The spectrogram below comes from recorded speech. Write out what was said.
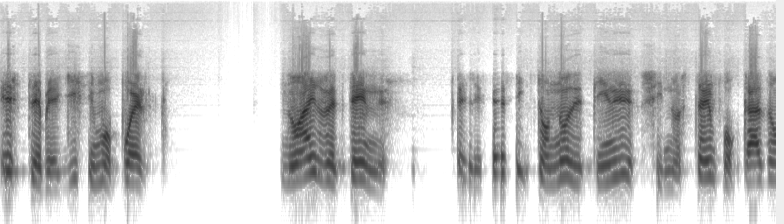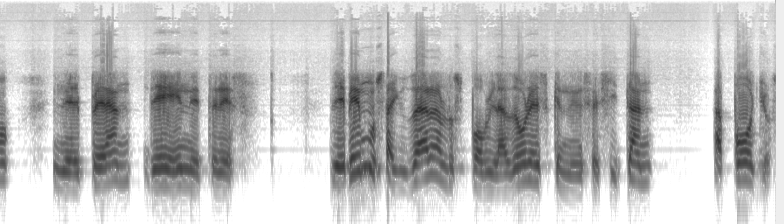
este bellísimo puerto. No hay retenes. El ejército no detiene, sino está enfocado en el plan DN3. Debemos ayudar a los pobladores que necesitan apoyos.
